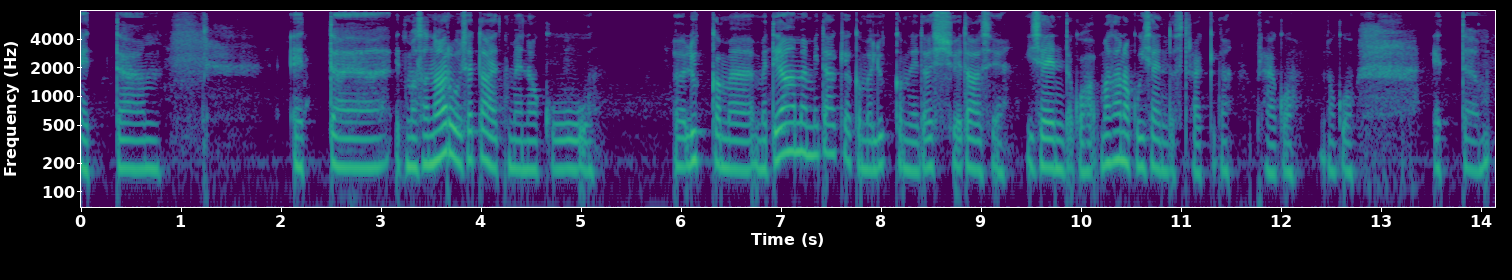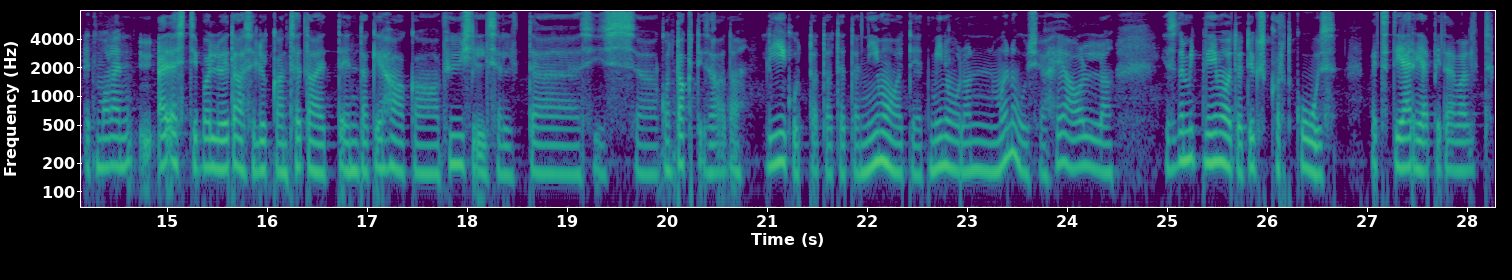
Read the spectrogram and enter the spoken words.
et, et, et ma saan aru seda, et me nagu lükkame, me teame midagi, aga me lükkame neid asju edasi iseenda koha, ma saan nagu iseendast rääkida praegu nagu, et, et ma olen hästi palju edasi lükanud seda, et enda kehaga füüsiliselt äh, siis äh, kontakti saada, liigutada teda niimoodi, et minul on mõnus ja hea olla ja seda mitte niimoodi, et üks kord kuus, vaid seda järjepidevalt,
